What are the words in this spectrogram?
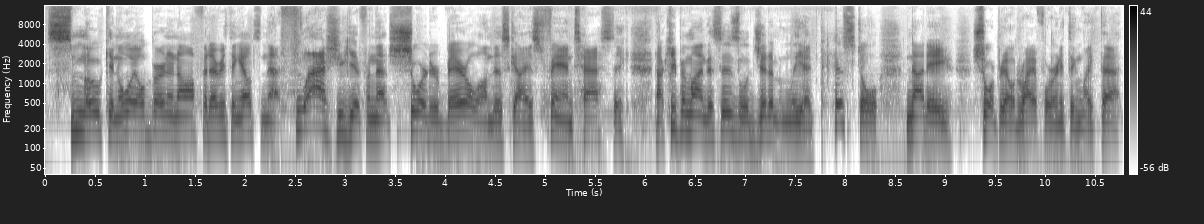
smoke and oil burning off and everything else and that flash you get from that shorter barrel on this guy is fantastic. Now keep in mind, this is legitimately a pistol, not a short barreled rifle or anything like that.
